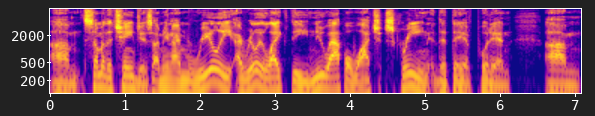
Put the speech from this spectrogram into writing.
Um, some of the changes. I mean, I'm really, I really like the new Apple Watch screen that they have put in. Um,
